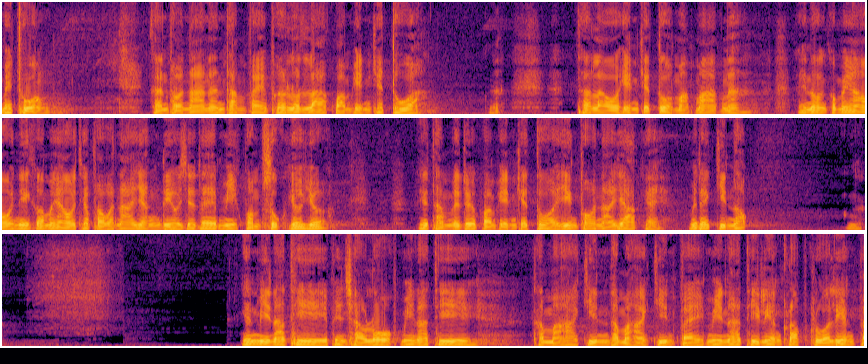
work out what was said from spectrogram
ไม่ถ่วง การภาวนานั้นทำไปเพื่อลดละความเห็นแก่ตัว ถ้าเราเห็นแก่ตัวมากๆนะไอ้นนก็ไม่เอาไอ้นี่ก็ไม่เอาจะภาวนาอย่างเดียวจะได้มีความสุขเยอะๆนี่ทำไปด้วยความเห็นแก่ตัว ยิ่งภาวนายากใหญ่ ไม่ได้กินหรอกงั้นมีหน้าที่เป็นชาวโลกมีหน้าที่ ทำมาหากินทำมาหากินไป มีหน้าที่เลี้ยงครอบครัวเลี้ยงไป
